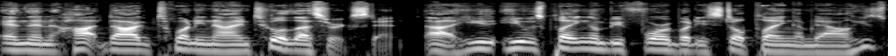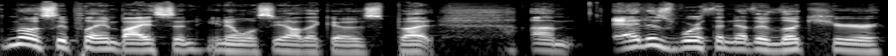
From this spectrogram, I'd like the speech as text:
and then Hot Dog 29 to a lesser extent. Uh, he, he was playing him before, but he's still playing him now. He's mostly playing Bison. You know, we'll see how that goes. But um, Ed is worth another look here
